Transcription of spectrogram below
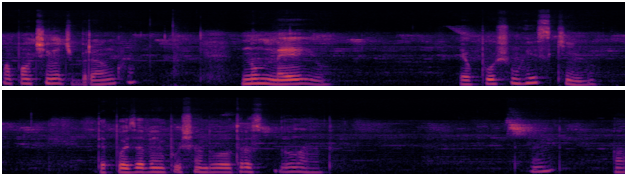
uma pontinha de branco, no meio eu puxo um risquinho. Depois eu venho puxando outras do lado. Tá vendo? Ó.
